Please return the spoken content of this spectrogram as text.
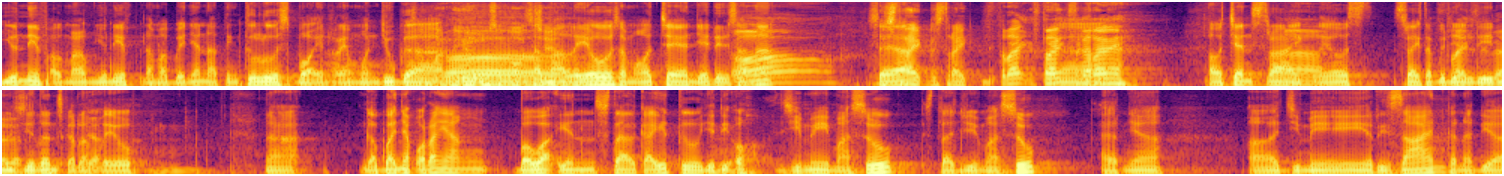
Unif, almarhum Unif, nama bandnya Nothing Tulus, bawain Raymond juga. Sama Leo, sama Ocen. Sama Leo, sama Ocen. Jadi dari sana The saya strike, the strike. Strike, strike Ya. sekarang ya. Ocen strike, Leo strike tapi dia Strike di juga New ada. Zealand sekarang Leo. Nah, nggak banyak orang yang bawain style kayak itu. Jadi oh Jimmy masuk, setelah Jimmy masuk, akhirnya uh, Jimmy resign karena dia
